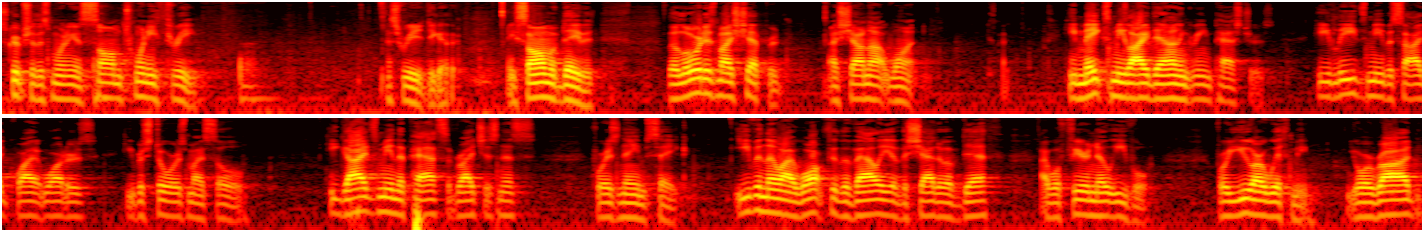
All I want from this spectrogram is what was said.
Scripture this morning is Psalm 23. Let's read it together. A psalm of David. The Lord is my shepherd, I shall not want. He makes me lie down in green pastures. He leads me beside quiet waters. He restores my soul. He guides me in the paths of righteousness for his name's sake. Even though I walk through the valley of the shadow of death, I will fear no evil, for you are with me. Your rod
